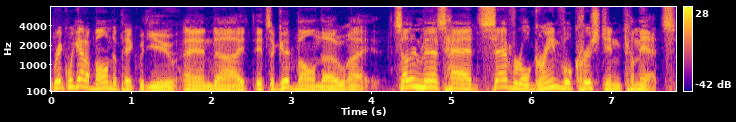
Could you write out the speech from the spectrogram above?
Rick, we got a bone to pick with you, and uh, it, it's a good bone, though. Uh, Southern Miss had several Greenville Christian commits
